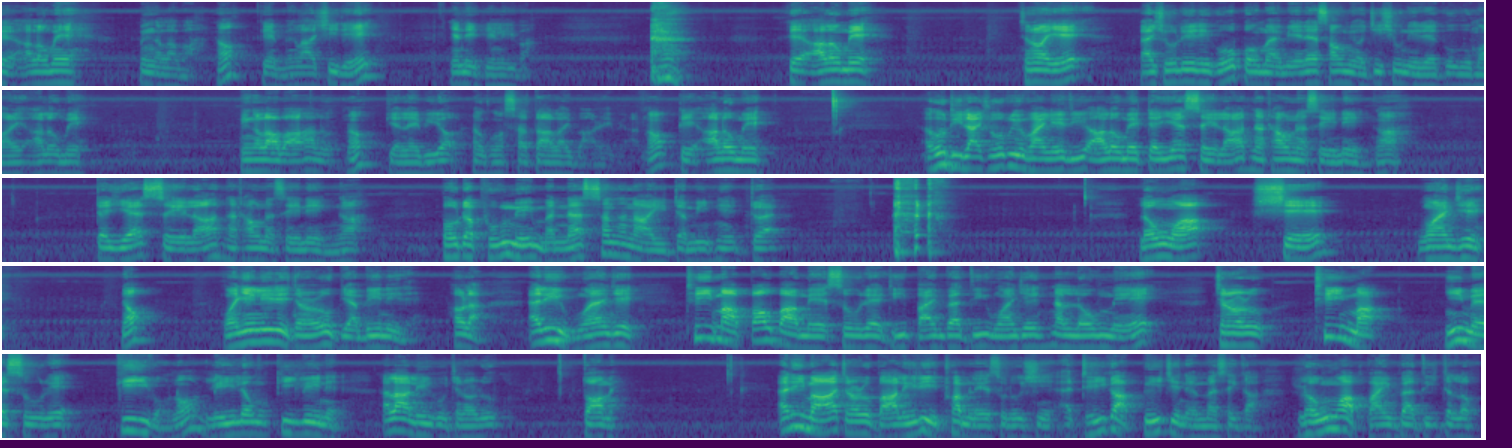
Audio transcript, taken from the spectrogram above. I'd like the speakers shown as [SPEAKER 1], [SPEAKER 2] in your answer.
[SPEAKER 1] ကဲအားလုံးပဲမင်္ဂလာပါเนาะကဲမင်္ဂလာရှိတဲ့ညနေခင်းလေးပါကဲအားလုံးပဲကျွန်တော်ရဲ့ live show လေးတွေကိုပုံမှန်အမြင်နဲ့စောင့်မျှော်ကြည့်ရှုနေတဲ့ကိုကိုမာတွေအားလုံးပဲမင်္ဂလာပါလို့เนาะပြန်လည်ပြီးတော့နှုတ်ခွန်းဆက်သလိုက်ပါရဗျာเนาะကဲအားလုံးပဲအခုဒီ live show ပြဖိုင်လေးဒီအားလုံးပဲတရက်10လ2020နေ့ငါတရက်10လ2020နေ့ငါ ဗုဒ္ဓဖူးနေ့မနက်12နာရီတမီနှင့်အတွက်လုံးဝရှယ်ဝမ်ချင်းနော်ဝမ်ချင်းလေးတွေကျွန်တော်တို့ပြန်ပေးနေတယ်ဟုတ်လားအဲ့ဒီဝမ်ချင်းထီမှပေါက်ပါမယ်ဆိုတဲ့ဒီဘိုင်ဘတ်ဒီဝမ်ချင်းနှလုံးနဲ့ကျွန်တော်တို့ထီမှညှိမယ်ဆိုတဲ့ကီးပေါ့နော်လေးလုံးကီးလေးနဲ့အဲ့လားလေးကိုကျွန်တော်တို့သွားမယ် အဲ့ဒီမှာကျွန်တော်တို့ဘာလေးတွေထွက်မလဲဆိုလို့ရှိရင်အဓိကပေးခြင်းတဲ့ message ကလုံးဝဘိုင်ဘတ်တီတစ်လုံး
